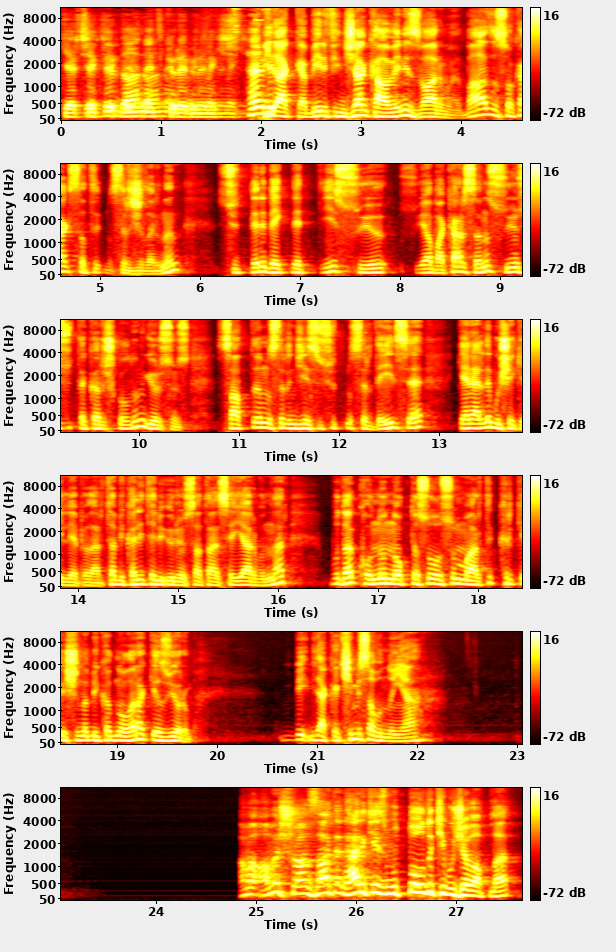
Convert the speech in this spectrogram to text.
Gerçekleri daha net görebilmek için. Her Bir dakika bir fincan kahveniz var mı? Bazı sokak satı mısırcılarının sütleri beklettiği suyu suya bakarsanız suyun sütle karışık olduğunu görürsünüz. Sattığı mısırın cinsi süt mısır değilse genelde bu şekilde yapıyorlar. Tabii kaliteli ürün satan seyyar bunlar. Bu da konunun noktası olsun mu artık 40 yaşında bir kadın olarak yazıyorum. Bir, bir dakika kimi savundun ya? Ama ama şu an zaten herkes mutlu oldu ki bu cevapla.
